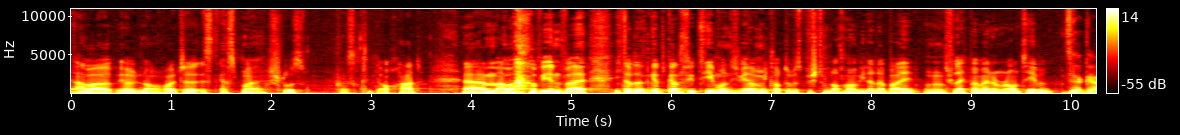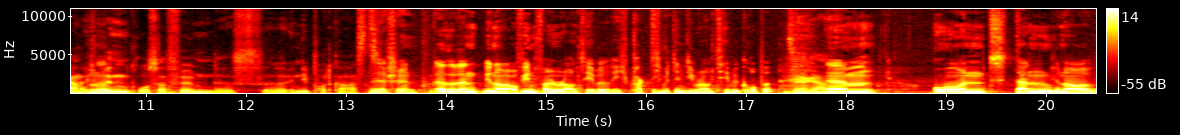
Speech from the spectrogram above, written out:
Aber ja, genau, heute ist erstmal Schluss. Das klingt auch hart. Ähm, aber auf jeden Fall, ich glaube, da gibt ganz viele Themen und ich, ähm, ich glaube, du bist bestimmt auch mal wieder dabei. Hm, Vielleicht bei meinem Roundtable. Sehr gerne. Ich Ne? bin ein großer Film des äh, Indie-Podcasts. Sehr schön. Also dann, genau, auf jeden Fall ein Roundtable. Ich packe dich mit in die Roundtable-Gruppe. Sehr gerne. Ähm, und dann, genau,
